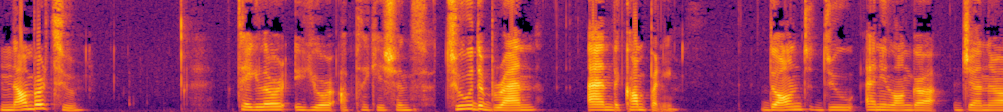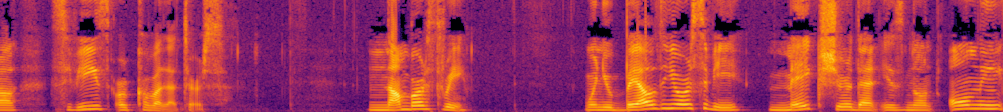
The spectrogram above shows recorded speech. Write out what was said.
Number two, tailor your applications to the brand and the company. Don't do any longer general CVs or cover letters. Number three, when you build your CV, make sure that it's not only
